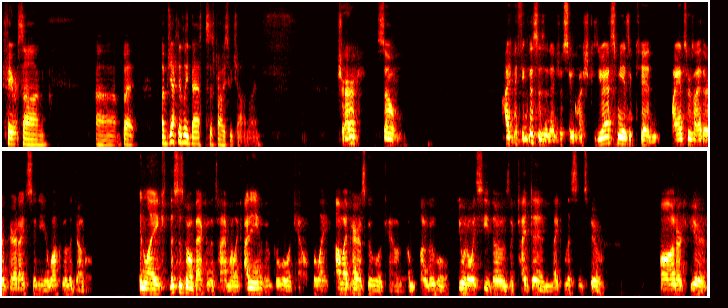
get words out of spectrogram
favorite song. Uh, but objectively best is probably Sweet Child of Mine. Sure. So I, I think this is an interesting question because you asked me as a kid, my answer is either Paradise City or Welcome to the Jungle. And like this is going back in the time where like I didn't even have a Google account, but like on my parents' Google account on, on Google, you would always see those like typed in, like listened to on our computer.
